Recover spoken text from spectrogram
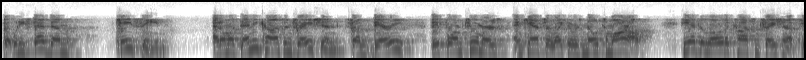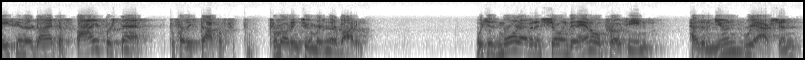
But when he fed them casein at almost any concentration from dairy, they formed tumors and cancer like there was no tomorrow. He had to lower the concentration of casein in their diet to 5% before they stopped promoting tumors in their body, which is more evidence showing that animal protein has an immune reaction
